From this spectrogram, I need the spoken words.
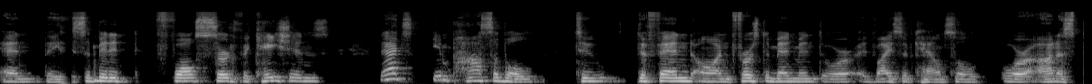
and they submitted false certifications, that's impossible to defend on First Amendment or advice of counsel or honest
